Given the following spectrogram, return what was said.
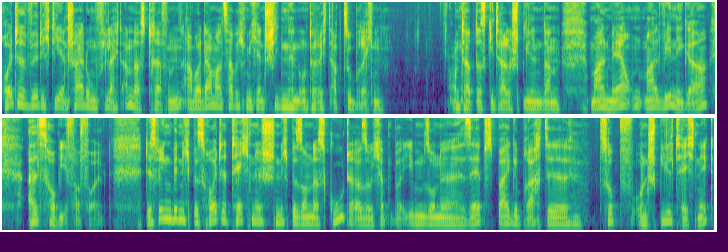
Heute würde ich die Entscheidung vielleicht anders treffen, aber damals habe ich mich entschieden, den Unterricht abzubrechen und habe das Gitarrespielen dann mal mehr und mal weniger als Hobby verfolgt. Deswegen bin ich bis heute technisch nicht besonders gut. Also ich habe eben so eine selbst beigebrachte Zupf- und Spieltechnik.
